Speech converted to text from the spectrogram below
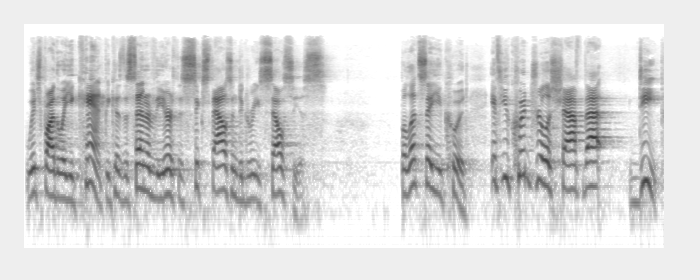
which, by the way, you can't because the center of the earth is 6,000 degrees Celsius. But let's say you could. If you could drill a shaft that deep,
